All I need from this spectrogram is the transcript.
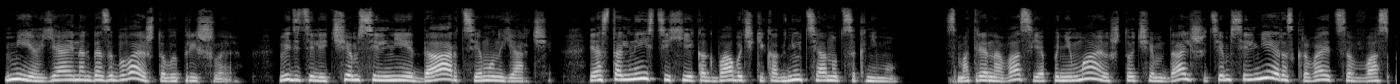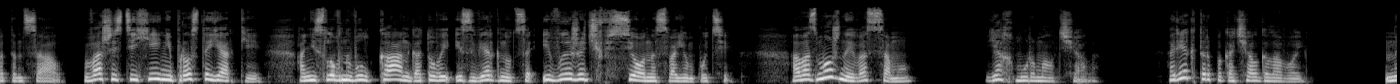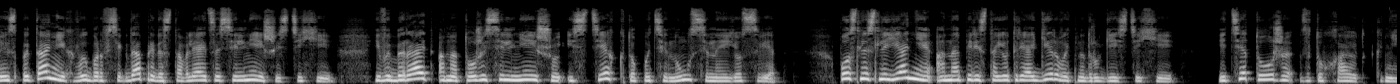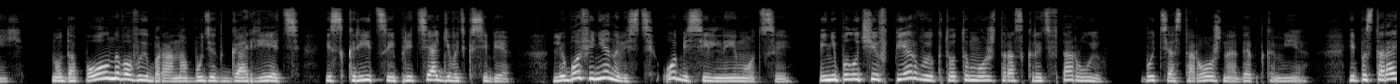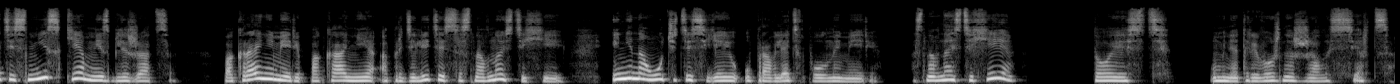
«Мия, я иногда забываю, что вы пришлая. Видите ли, чем сильнее дар, тем он ярче. И остальные стихии, как бабочки к огню, тянутся к нему. Смотря на вас, я понимаю, что чем дальше, тем сильнее раскрывается в вас потенциал. Ваши стихии не просто яркие, они словно вулкан, готовый извергнуться и выжечь все на своем пути. А, возможно, и вас саму. Я хмуро молчала. Ректор покачал головой. На испытаниях выбор всегда предоставляется сильнейшей стихии, и выбирает она тоже сильнейшую из тех, кто потянулся на ее свет. После слияния она перестает реагировать на другие стихии, и те тоже затухают к ней. Но до полного выбора она будет гореть, искриться и притягивать к себе. Любовь и ненависть – обе сильные эмоции. И не получив первую, кто-то может раскрыть вторую. Будьте осторожны, адептка Мия, и постарайтесь ни с кем не сближаться. По крайней мере, пока не определитесь с основной стихией и не научитесь ею управлять в полной мере. Основная стихия? То есть у меня тревожно сжалось сердце.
